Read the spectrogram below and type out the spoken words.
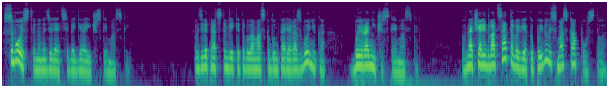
свойственно наделять себя героической маской. В XIX веке это была маска бунтаря-разбойника, байроническая маска. В начале XX века появилась маска апостола.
